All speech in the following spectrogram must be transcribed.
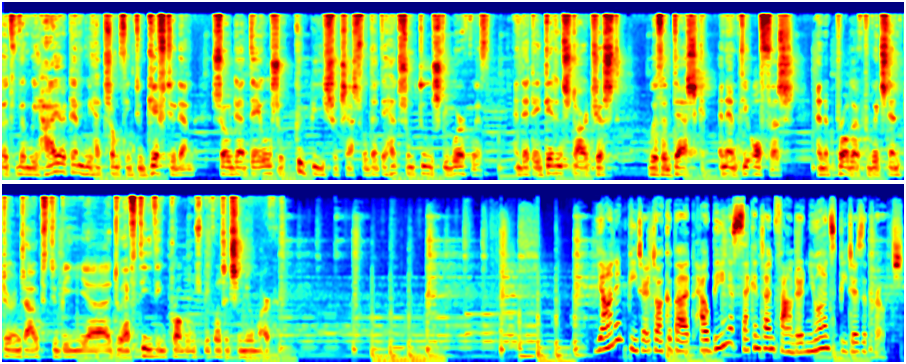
but when we hired them, we had something to give to them so that they also could be successful, that they had some tools to work with, and that they didn't start just with a desk, an empty office, and a product which then turns out to be uh, to have teething problems because it's a new market. Jan and Peter talk about how being a second-time founder nuanced Peter's approach,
